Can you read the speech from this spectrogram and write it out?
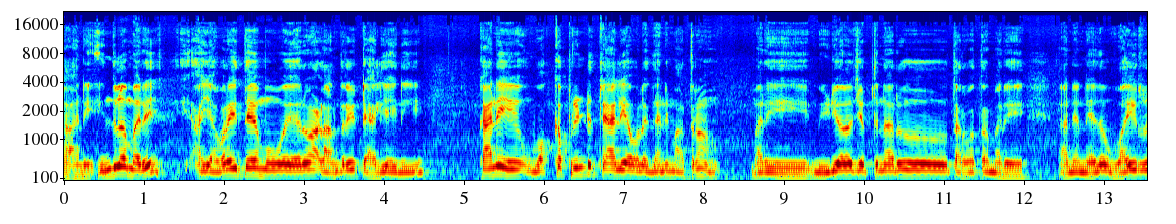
కానీ ఇందులో మరి ఎవరైతే మూవ్ అయ్యారో వాళ్ళందరి టాలీ అయినాయి. కానీ ఒక్క ప్రింట్ టాలీ అవ్వలేదని మాత్రం మరి మీడియాలో చెప్తున్నారు. తర్వాత మరి నేను ఏదో వైర్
